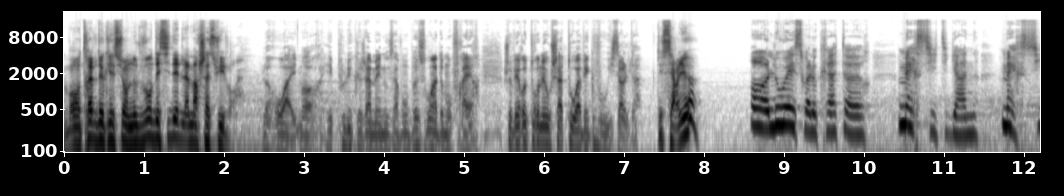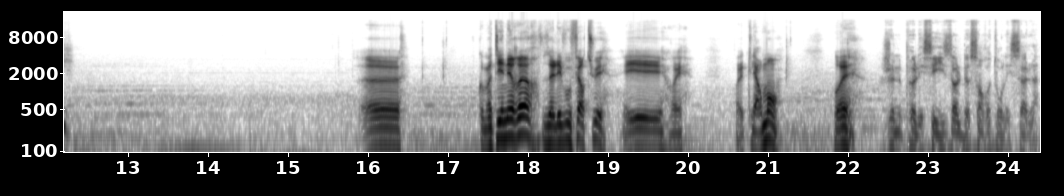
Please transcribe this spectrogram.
Bon, trêve de questions, nous devons décider de la marche à suivre. Le roi est mort, et plus que jamais nous avons besoin de mon frère. Je vais retourner au château avec vous, Isolde. T'es sérieux? Oh, loué soit le Créateur. Merci, Tigane. Merci. Euh... Vous commettez une erreur, vous allez vous faire tuer. Et... ouais. Ouais, clairement. Ouais. Je ne peux laisser Isolde s'en retourner seule.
